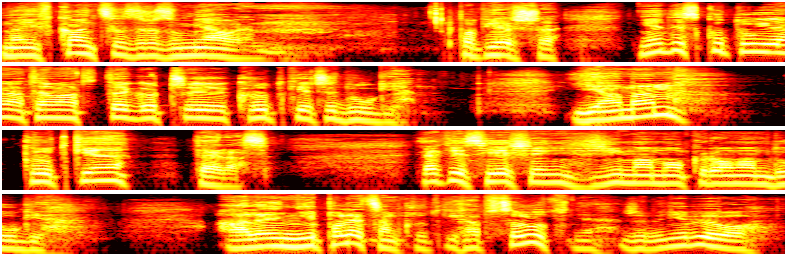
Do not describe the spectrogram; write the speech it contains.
No i w końcu zrozumiałem. Po pierwsze, nie dyskutuję na temat tego, czy krótkie, czy długie. Ja mam krótkie teraz. Jak jest jesień, zima, mokro, mam długie. Ale nie polecam krótkich absolutnie, żeby nie było.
